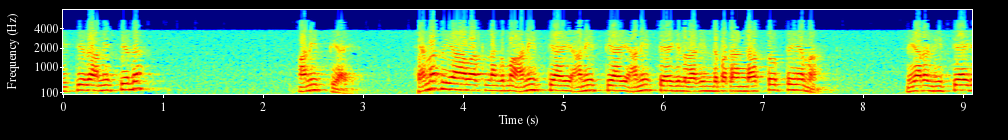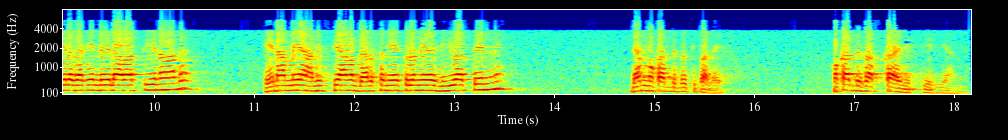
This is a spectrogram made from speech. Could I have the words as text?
නිට්ටයද අනිත්‍යද? අනිත්‍යයි. හැම ක්‍රියාවක් ළඟම අනිත්‍යයි අනිත්‍යයි අනිත්‍යයි කියලා දකින්න පටන් ගත්තොත් එහෙම මේ අර නිට්ටයයි කියලා දකින්න වෙලාවක් තියනවද? එහෙනම් මේ අනිත්‍යන දර්ශනය තුළ නේද ජීවත් වෙන්නේ? දැන් මොකද්ද ප්‍රතිඵලය? මොකද්ද සක්කාය දිට්ඨිය කියන්නේ?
